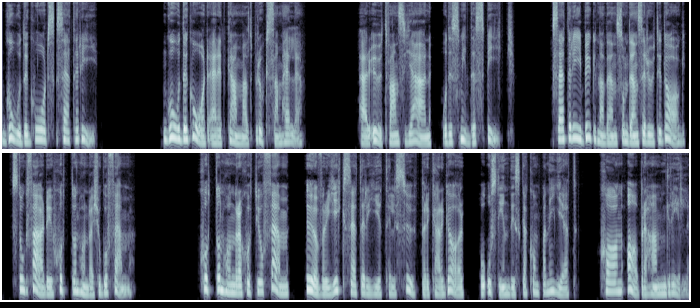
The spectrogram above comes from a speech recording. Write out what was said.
Godegårds säteri. Godegård är ett gammalt brukssamhälle. Här utvanns järn och det smiddes spik. Säteribyggnaden som den ser ut idag stod färdig 1725. 1775 övergick säteriet till superkargör och Ostindiska kompaniet, Jan Abraham Grill.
